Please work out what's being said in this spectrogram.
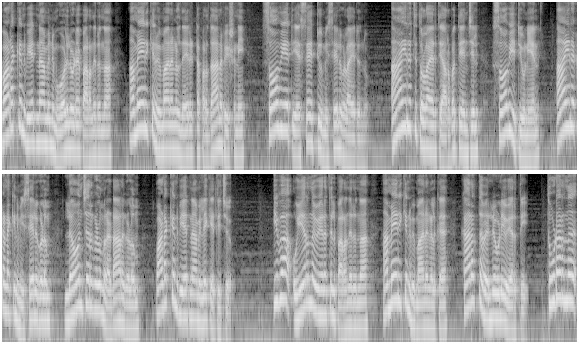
വടക്കൻ വിയറ്റ്നാമിന് മുകളിലൂടെ പറന്നിരുന്ന അമേരിക്കൻ വിമാനങ്ങൾ നേരിട്ട പ്രധാന ഭീഷണി സോവിയറ്റ് എസ് എ ടു മിസൈലുകളായിരുന്നു. ആയിരത്തി തൊള്ളായിരത്തി അറുപത്തിയഞ്ചിൽ സോവിയറ്റ് യൂണിയൻ ആയിരക്കണക്കിന് മിസൈലുകളും ലോഞ്ചറുകളും റഡാറുകളും വടക്കൻ വിയറ്റ്നാമിലേക്ക് എത്തിച്ചു. ഇവ ഉയർന്ന ഉയരത്തിൽ പറന്നിരുന്ന അമേരിക്കൻ വിമാനങ്ങൾക്ക് കനത്ത വെല്ലുവിളി ഉയർത്തി. തുടർന്ന്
